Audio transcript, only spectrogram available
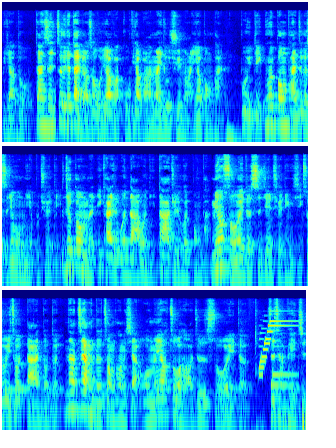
比较多。但是这个就代表说，我要把股票赶快卖出去嘛？要崩盘不一定，因为崩盘这个时间我们也不确定。这就跟我们一开始问大家问题，大家觉得会崩盘，没有所谓的时时间确定性，所以说答案都对。那这样的状况下，我们要做好就是所谓的资产配置。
